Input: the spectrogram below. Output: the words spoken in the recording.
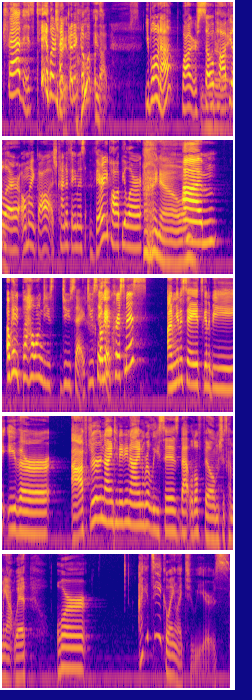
Travis, Taylor, and I couldn't come who up with is- that. You blowing up? Wow, you're so Literally. popular. Oh my gosh, kind of famous, very popular. I know. Um, okay, but how long do you do you say? Do you say Okay. through Christmas? I'm gonna say it's gonna be either after 1989 releases that little film she's coming out with, or I could see it going like two years.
